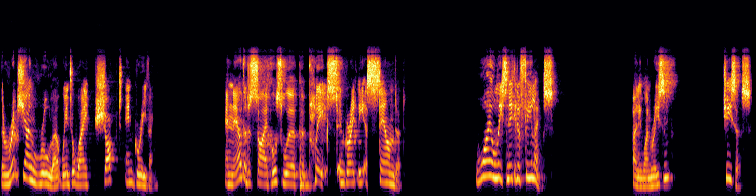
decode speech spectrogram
The rich young ruler went away shocked and grieving. And now the disciples were perplexed and greatly astounded. Why all these negative feelings? Only one reason Jesus.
